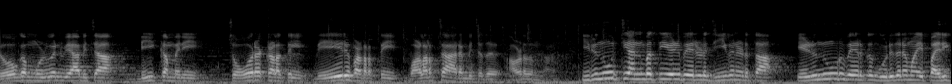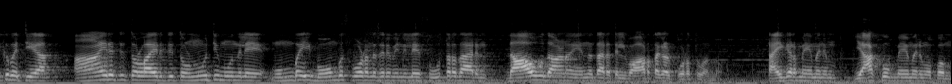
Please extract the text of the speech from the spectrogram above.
ലോകം മുഴുവൻ വ്യാപിച്ച ഡി കമ്പനി ചോരക്കളത്തിൽ വേര് പടർത്തി വളർച്ച ആരംഭിച്ചത് അവിടെ നിന്നാണ്. ഇരുന്നൂറ്റി അൻപത്തിയേഴ് പേരുടെ ജീവനെടുത്ത എഴുന്നൂറ് പേർക്ക് ഗുരുതരമായി പരിക്ക് പറ്റിയ ആയിരത്തി തൊള്ളായിരത്തി തൊണ്ണൂറ്റി മൂന്നിലെ മുംബൈ ബോംബ് സ്ഫോടനത്തിന് പിന്നിലെ സൂത്രധാരൻ ദാവൂദാണ് എന്ന തരത്തിൽ വാർത്തകൾ പുറത്തു വന്നു ടൈഗർ മേമനും യാക്കൂബ് മേമനുമൊപ്പം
